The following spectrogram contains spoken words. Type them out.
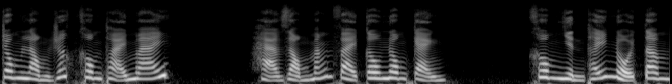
trong lòng rất không thoải mái, hạ giọng mắng vài câu nông cạn, không nhìn thấy nội tâm.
